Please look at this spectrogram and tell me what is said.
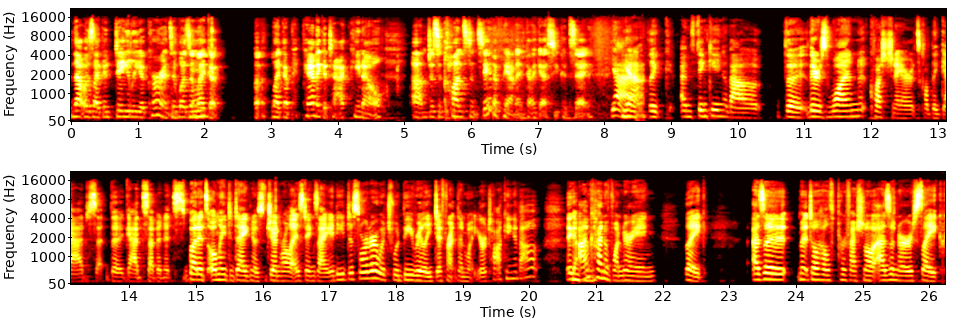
and that was like a daily occurrence. It wasn't mm-hmm. like a, a like a panic attack, you know. Um, just a constant state of panic, I guess you could say. Yeah. Yeah. Like I'm thinking about the there's one questionnaire it's called the GAD the GAD 7 it's but it's only to diagnose generalized anxiety disorder which would be really different than what you're talking about like I'm mm-hmm. kind of wondering like as a mental health professional as a nurse like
